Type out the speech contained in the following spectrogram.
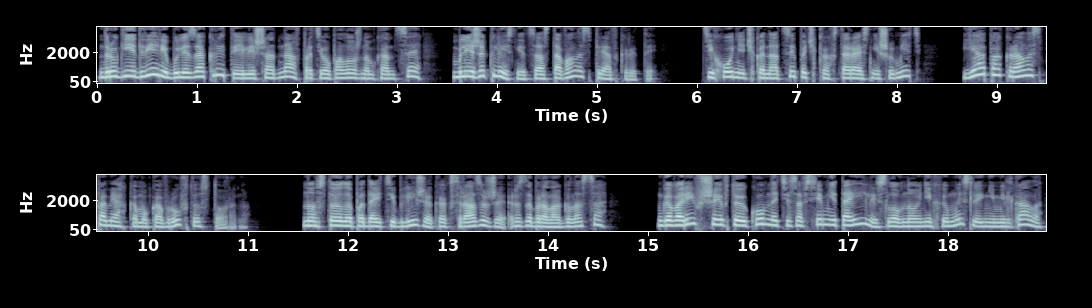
Другие двери были закрыты, и лишь одна в противоположном конце, ближе к лестнице, оставалась приоткрытой. Тихонечко на цыпочках, стараясь не шуметь, я покралась по мягкому ковру в ту сторону. Но стоило подойти ближе, как сразу же разобрала голоса. Говорившие в той комнате совсем не таились, словно у них и мысли не мелькало,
